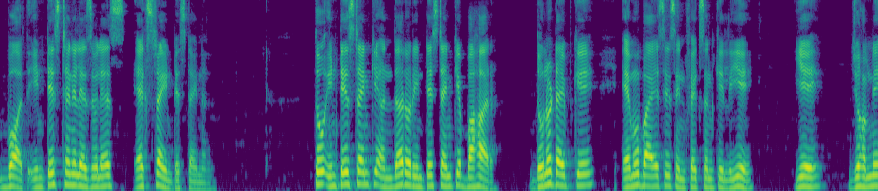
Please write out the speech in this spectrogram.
बहुत intestinal as well as extra intestinal तो इंटेस्टाइन के अंदर और इंटेस्टाइन के बाहर, दोनों टाइप के एमोबायोसिस इन्फेक्शन के लिए, ये जो हमने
